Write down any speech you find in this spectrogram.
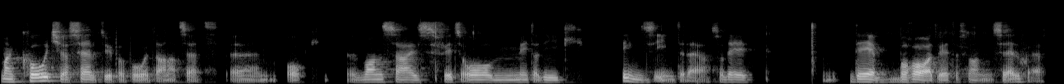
man coachar säljtyper på ett annat sätt um, och one size fits all metodik finns inte där. Så det, det är bra att veta från säljchef.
